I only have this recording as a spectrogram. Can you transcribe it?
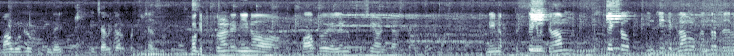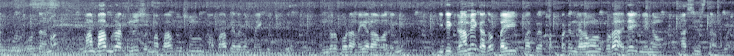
మా ఊళ్ళో పుట్టింది. మేము చాలా గర్వపడుతూ చేస్తాం ఓకే చూడండి నేను పాప వెళ్ళిన కృషి అంటాను నేను ప్రత్యేక గ్రామం ప్రత్యేక ఇంటింటి గ్రామం అందరూ ప్రజలకు కోరుతాను. మా పాప రాకుండా మా పాప విషయం మా పాప ఎలాగం పైకి వచ్చింది. అందరూ కూడా అలాగే రావాలని. ఇది గ్రామే కాదు పై పక్క పక్కన గ్రామాలు కూడా అదే నేను ఆశిస్తాను అనమాట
